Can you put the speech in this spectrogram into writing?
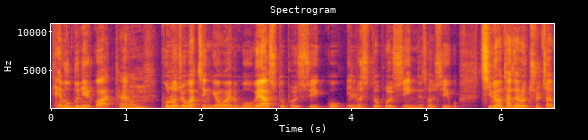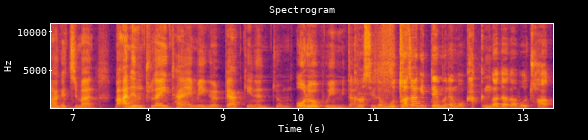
대부분일 것 같아요. 음. 코너조 같은 경우에는 뭐 외야수도 볼 수 있고 1루수도 볼 수 있는 선수이고 지명타자로 출전하겠지만 많은 플레잉 타이밍을 빼앗기는 좀 어려워 보입니다. 그렇습니다. 오타 자기 때문에 뭐 가끔 가다가 뭐 좌,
